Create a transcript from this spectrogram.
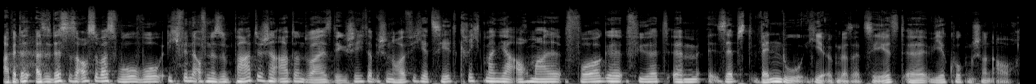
Aber das, also das ist auch sowas, wo, wo ich finde, auf eine sympathische Art und Weise, die Geschichte habe ich schon häufig erzählt, kriegt man ja auch mal vorgeführt, ähm, selbst wenn du hier irgendwas erzählst, äh, wir gucken schon auch.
